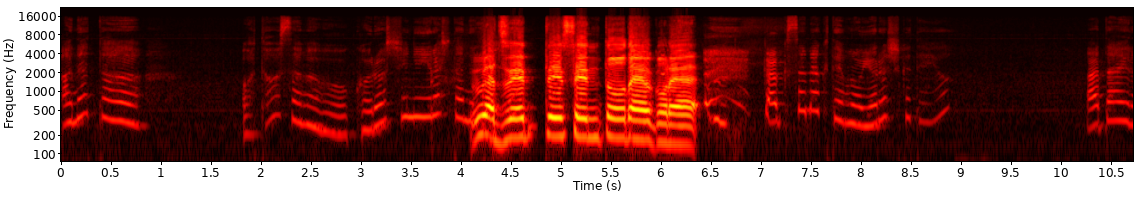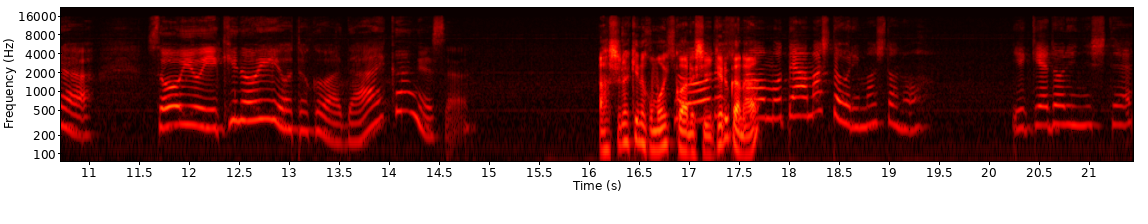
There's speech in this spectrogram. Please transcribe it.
あなたお父様を殺しにいらしたのうわ絶対戦闘だよこれ。隠さなくてもよろしくてよ。あたいらそういう生きのいい男は大歓迎さあしらきの子もう一個あるしいけるかな？持て余しておりましたの。生け捕りにして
